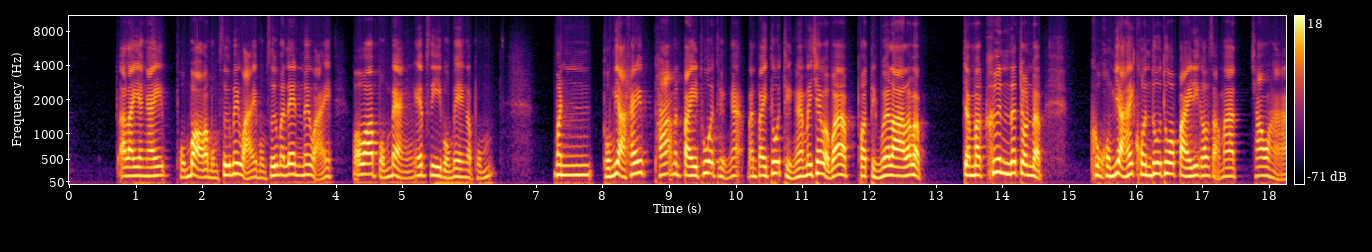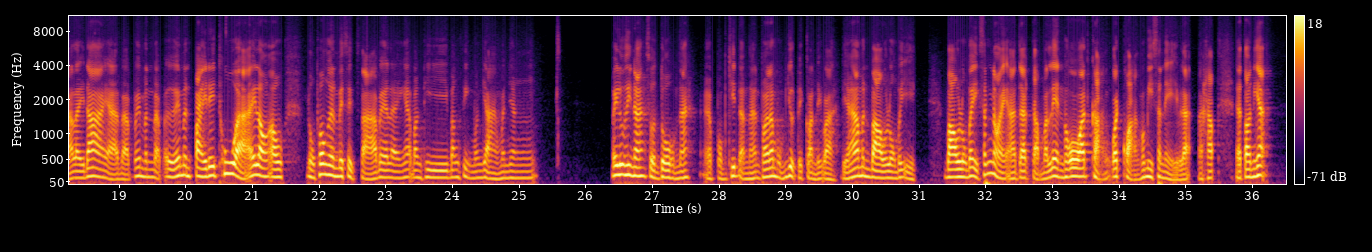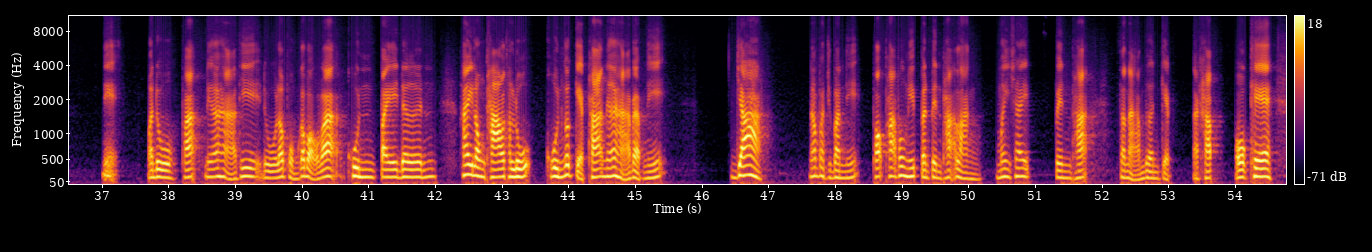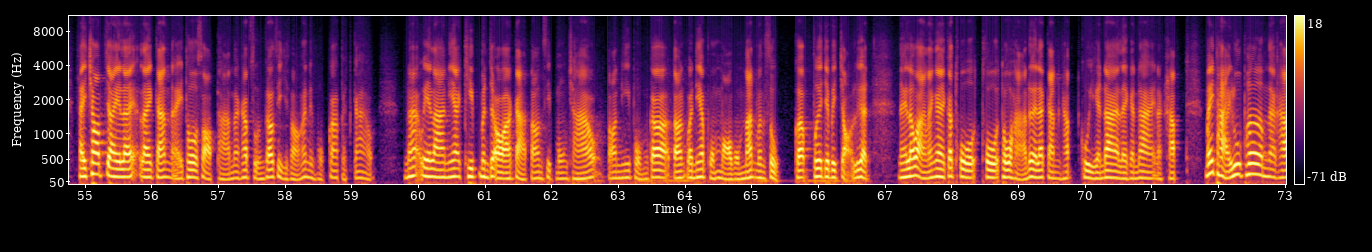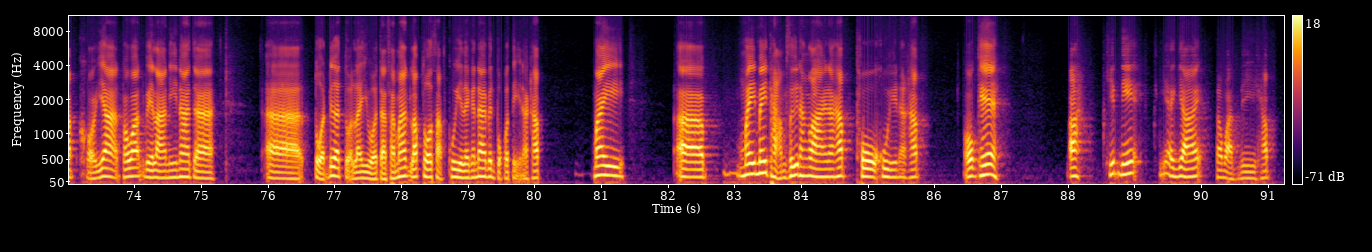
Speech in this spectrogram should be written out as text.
อะไรยังไง ผมบอกอะผมซื้อไม่ไหว ผมซื้อมาเล่นไม่ไหว เพราะว่าผมแบ่ง FC ผมเองอะผม มันผมอยากให้พระมันไปทั่วถึงอะมันไปทั่วถึงอะไม่ใช่แบบว่าพอถึงเวลาแล้วแบบจะมาขึ้นแล้วจนแบบผมอยากให้คนทั่ว ๆ ไปที่เขาสามารถเช่าหาอะไรได้อะแบบให้มันแบบเออให้มันไปได้ทั่วให้ลองเอาหลวงพ่อเงินไปศึกษาไปอะไรเงี้ย บางทีบางสิ่งบางอย่างมันยัง ไม่รู้สินะ ส่วนตัวผมนะผมคิดแบบนั้นเพราะฉะนั้นผมหยุดไปก่อนดีกว่า เดี๋ยวถ้ามันเบาลงไปอีก เบาลงไปอีกสักหน่อยอาจจะกลับมาเล่นเพราะว่าวัดขวางวัดขวางเขามีเสน่ห์อยู่แล้วนะครับ แต่ตอนเนี้ย นี่มาดูพระเนื้อหาที่ดูแล้วผมก็บอกว่าคุณไปเดินให้รองเท้าทะลุ คุณก็เก็บพระเนื้อหาแบบนี้ ยากณปัจจุบันนี้ เพราะพระพวกนี้เป็นเป็นพระลังไม่ใช่เป็นพระสนามเดินเก็บนะครับ โอเค ใครชอบใจรายรายการไหนโทรสอบถามนะครับ 0 9 4 2 5 1 6 9 8 9 ณเวลาเนี้ยคลิปมันจะออกอากาศตอน 10โมงเช้า ตอนนี้ผมก็ตอนวันเนี้ยผมหมอผมนัดวันศุกร์ ก็เพื่อจะไปเจาะเลือด ในระหว่างนั้นไงก็โทรโทรโทรหาด้วยแล้วกันครับ คุยกันได้อะไรกันได้นะครับ ไม่ถ่ายรูปเพิ่มนะครับ ขออนุญาตเพราะว่าเวลานี้น่าจะตรวจเลือดตรวจอะไรอยู่ แต่สามารถรับโทรศัพท์คุยอะไรกันได้เป็นปกตินะครับ ไม่ไม่ไม่ถามซื้อทางไลน์นะครับ โทรคุยนะครับ โอเคอะคลิปนี้แยกย้ายสวัสดีครับ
